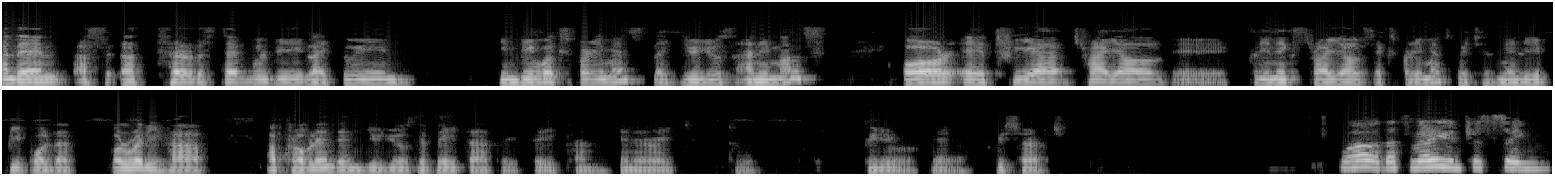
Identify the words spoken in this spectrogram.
And then a, third step will be like doing in vivo experiments, like you use animals, or a tria, trial, uh, clinics trials experiments, which is mainly people that already have a problem, then you use the data that they can generate to, your uh, research. Wow, that's very interesting.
